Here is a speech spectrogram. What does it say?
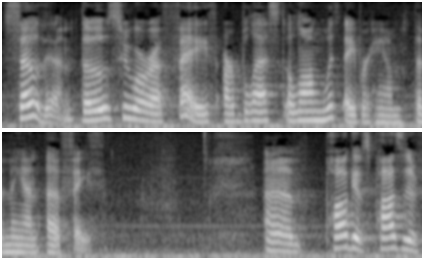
So then, those who are of faith are blessed along with Abraham, the man of faith. Um, Paul gives positive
